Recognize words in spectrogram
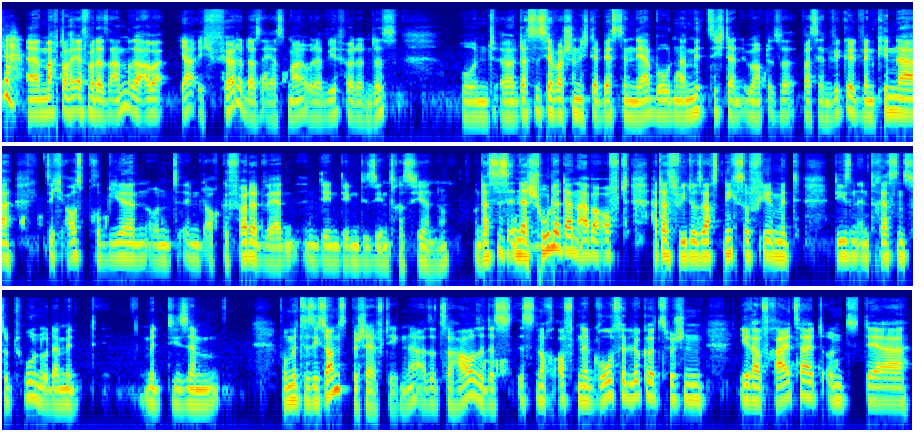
äh, mach doch erstmal das andere. Aber ja, ich fördere das erstmal oder wir fördern das. Und äh, das ist ja wahrscheinlich der beste Nährboden, damit sich dann überhaupt was entwickelt, wenn Kinder sich ausprobieren und eben auch gefördert werden in den Dingen, die sie interessieren. Ne? Und das ist in der Schule dann aber oft, hat das, wie du sagst, nicht so viel mit diesen Interessen zu tun oder mit, mit diesem, womit sie sich sonst beschäftigen. Ne? Also zu Hause, das ist noch oft eine große Lücke zwischen ihrer Freizeit und der,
